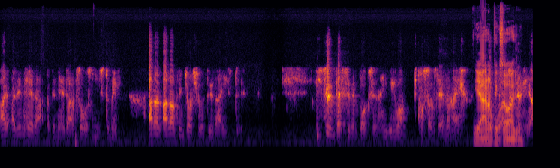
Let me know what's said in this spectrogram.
I, I didn't hear that. I didn't hear that at all. It's news to me. I don't. I don't think Joshua would do that. He's too, he's too invested in boxing. He, he won't cross over to MMA. Yeah, I don't think so either. Yeah,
